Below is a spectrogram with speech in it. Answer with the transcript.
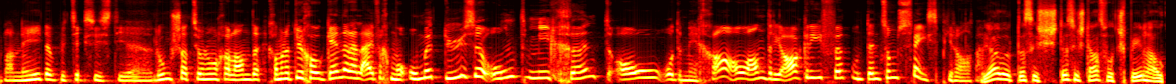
Planeten, beziehungsweise die Raumstation, wo man kann landen kann, kann man natürlich auch generell einfach mal umdüsen und man könnte auch, oder man kann auch andere angreifen und dann zum Space-Pirat werden. Ja, aber das ist, das ist das, was das Spiel halt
